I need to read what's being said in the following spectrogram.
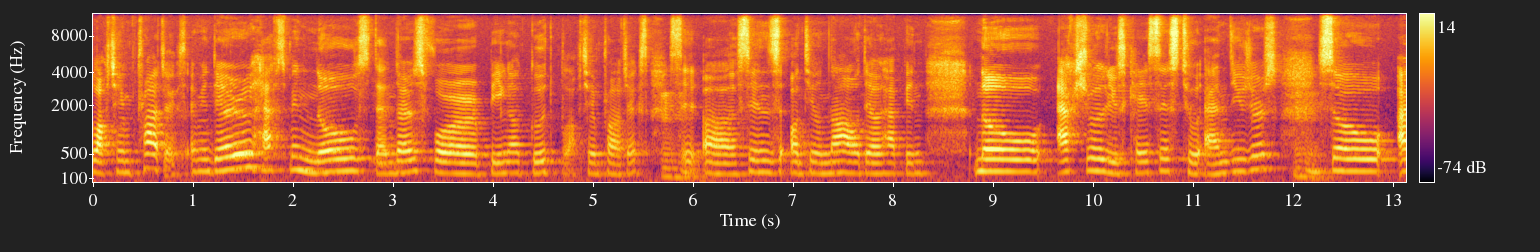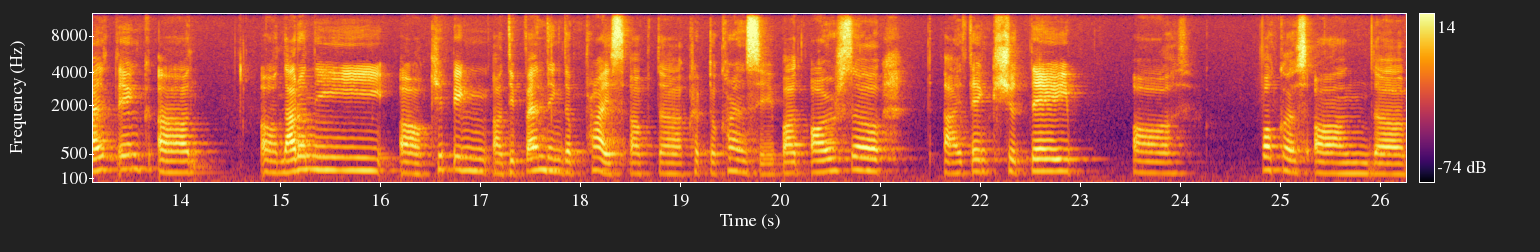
blockchain projects. I mean, there has been no standards for being a good blockchain project. Si- uh, since until now, there have been no actual use cases to end users. Mm-hmm. So I think uh, uh, not only uh, keeping uh, defending the price of the cryptocurrency, but also I think should they uh, focus on the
